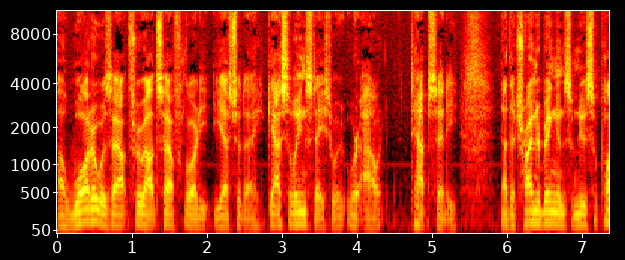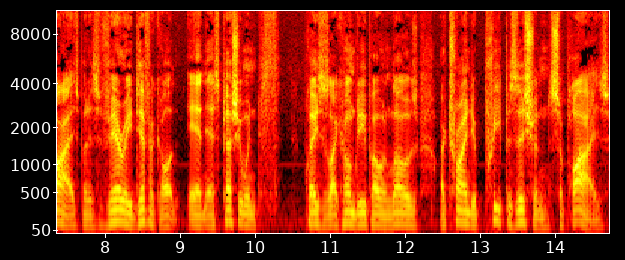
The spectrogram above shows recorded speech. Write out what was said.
Water was out throughout South Florida yesterday. Gasoline stations were, were out. Tap City. Now they're trying to bring in some new supplies, but it's very difficult, and especially when places like Home Depot and Lowe's are trying to pre-position supplies,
